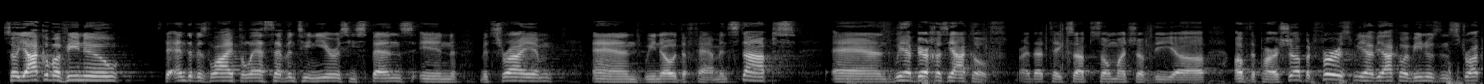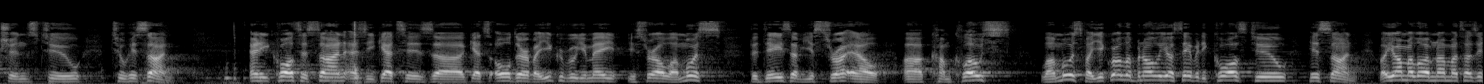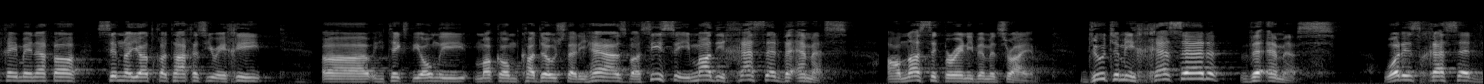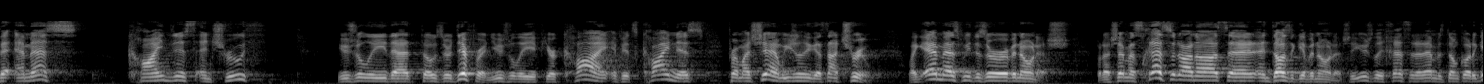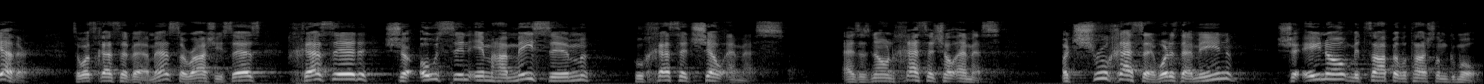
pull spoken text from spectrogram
So Yaakov Avinu, it's the end of his life. The last 17 years he spends in Mitzrayim, and we know the famine stops. And we have Birchas Yaakov, right? That takes up so much of the uh, of the parsha. But first, we have Yaakov Avinu's instructions to to his son and he calls his son as he gets his uh, gets older. Vayikruvu Yemei Yisrael Lamus. The days of Yisrael uh, come close. Lamus Vayikra Lebenoli Yosef. He calls to his son. Uh, he takes the only makom kadosh that he has. Vasisi imadi chesed ve'emes. Al nasik bareni b'mitzrayim. Do to me chesed ve'emes. What is chesed ve'emes? Kindness and truth, usually that those are different. Usually if you're kind, if it's kindness from Hashem, we usually think that's not true. Like emes, we deserve an onish. But Hashem has chesed on us and, and doesn't give an onish. So usually chesed and emes don't go together. So what's chesed ve'emes? So Rashi says, chesed she'osin im hamesim hu chesed shel emes. As is known, chesed shel emes. A true chesed, what does that mean? She'eno mitzap elatashlam gemul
